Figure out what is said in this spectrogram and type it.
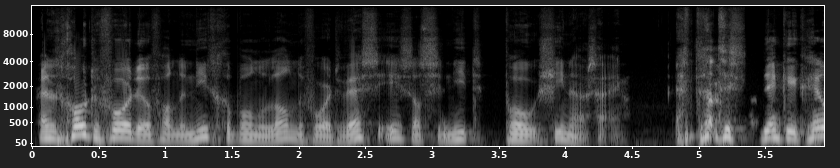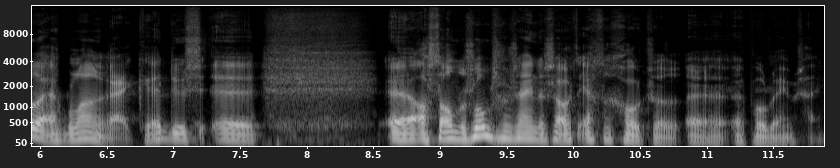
en het grote voordeel van de niet gebonden landen voor het Westen is dat ze niet pro-China zijn. En dat is denk ik heel erg belangrijk. Hè? Dus uh, uh, als het andersom zou zijn, dan zou het echt een groter uh, probleem zijn.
